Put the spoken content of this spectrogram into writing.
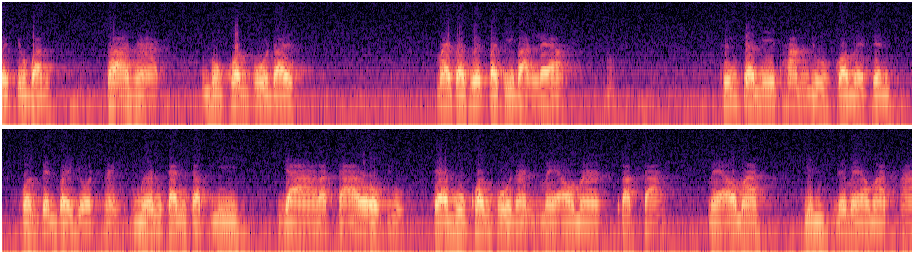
ปัจจุบันถ้าหากบุคคลผู้ใด ไม่ประพฤติปฏิบัติแล้ว ถึงจะมีธรรมอยู่ก็ไม่เป็นผลเป็นประโยชน์ให้ เหมือนกันกับมียารักษาโรคอยู่ แต่บุคคลผู้นั้นไม่เอามารักษา ไม่เอามากินหรือไม่เอามาทา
